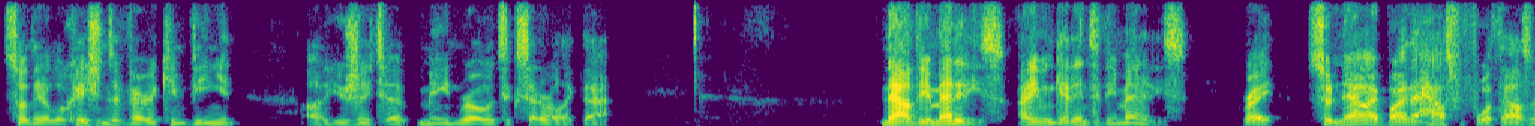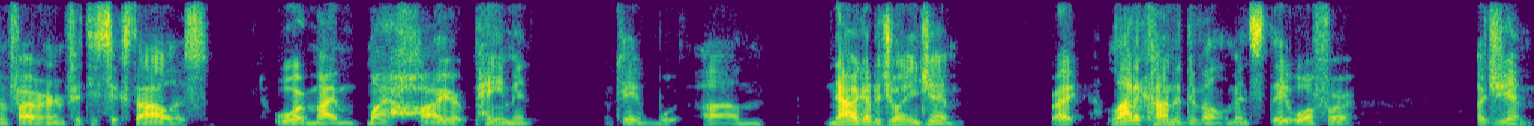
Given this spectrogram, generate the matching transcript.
So their locations are very convenient, uh, usually to main roads, et cetera, like that. Now, the amenities, I didn't even get into the amenities, right? So now I buy the house for $4,556 or my, my higher payment. Okay. Um, now I got to join a gym, right? A lot of condo developments, they offer a gym.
